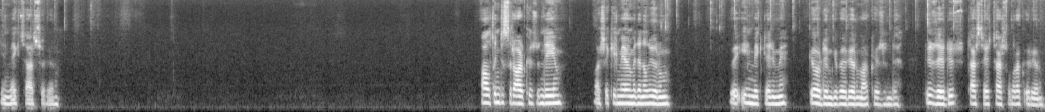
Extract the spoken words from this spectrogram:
İlmek ters örüyorum altıncı sıra arka yüzündeyim. Baştaki ilmeği örmeden alıyorum ve ilmeklerimi gördüğüm gibi örüyorum arka yüzünde. Düzleri düz tersleri ters olarak örüyorum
